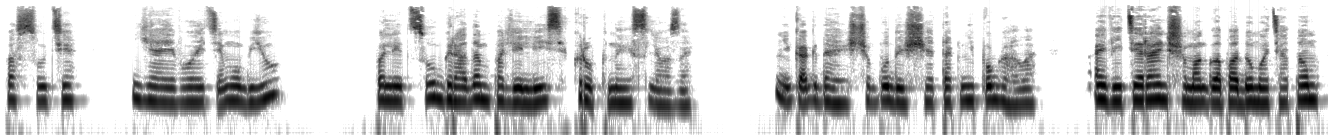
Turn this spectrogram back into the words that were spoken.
По сути, я его этим убью? По лицу градом полились крупные слезы. Никогда еще будущее так не пугало. А ведь и раньше могла подумать о том,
